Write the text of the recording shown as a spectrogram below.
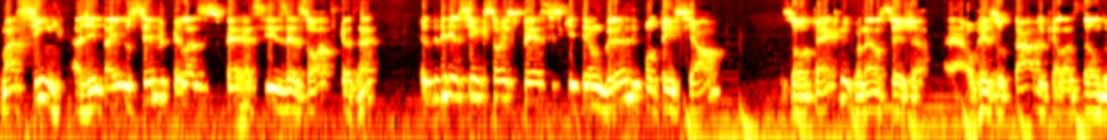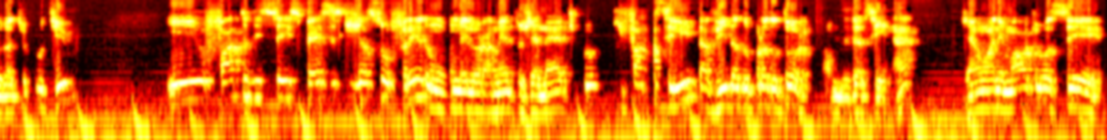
Mas sim, a gente está indo sempre pelas espécies exóticas, né? Eu diria assim que são espécies que têm um grande potencial zootécnico, né? Ou seja, é, o resultado que elas dão durante o cultivo e o fato de ser espécies que já sofreram um melhoramento genético que facilita a vida do produtor, vamos dizer assim, né? Já é um animal que você,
